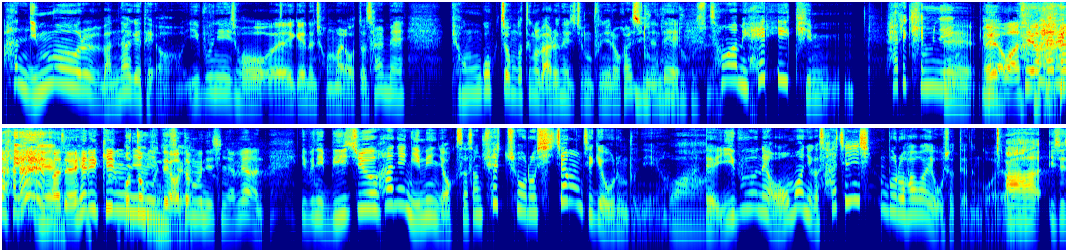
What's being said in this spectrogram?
한 인물을 만나게 돼요. 이분이 저에게는 정말 어떤 삶의 변곡점 같은 걸 마련해 준 분이라고 할수 누구, 있는데 누구세요? 성함이 해리 김. 해리 킴님. 예. 예, 아세요? 해리 킴. 예. 맞아요. 해리 어떤 킴님인데 분이세요? 어떤 분이시냐면 이분이 미주 한인 이민 역사상 최초로 시장직에 오른 분이에요. 와. 네, 이분의 어머니가 사진 신부로 하와이에 오셨다는 거예요. 아, 이제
